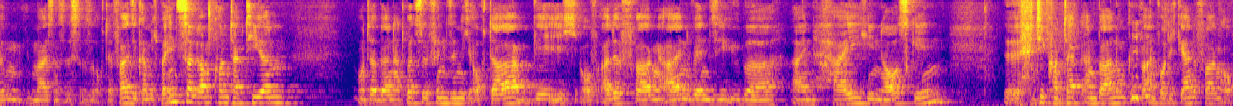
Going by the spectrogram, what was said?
Ähm, meistens ist es auch der Fall. Sie können mich bei Instagram kontaktieren. Unter Bernhard Rötzel finden Sie mich. Auch da gehe ich auf alle Fragen ein, wenn Sie über ein Hi hinausgehen. Äh, die Kontaktanbahnung beantworte ich gerne Fragen, auch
